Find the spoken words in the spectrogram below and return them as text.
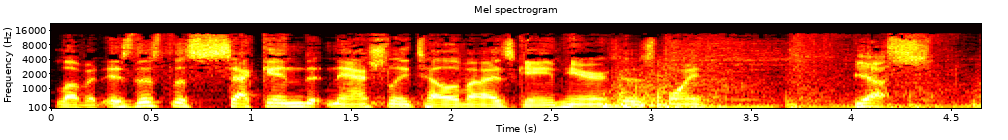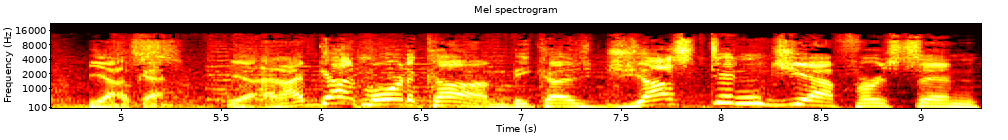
Love it. Is this the second nationally televised game here to this point? Yes. Yes. Okay. Yeah, and I've got more to come because Justin Jefferson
